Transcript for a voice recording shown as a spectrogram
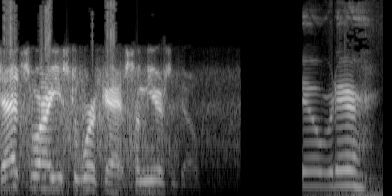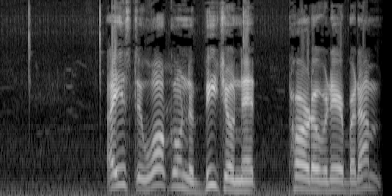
That's where I used to work at some years ago. Over there. I used to walk on the beach on that part over there, but I'm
